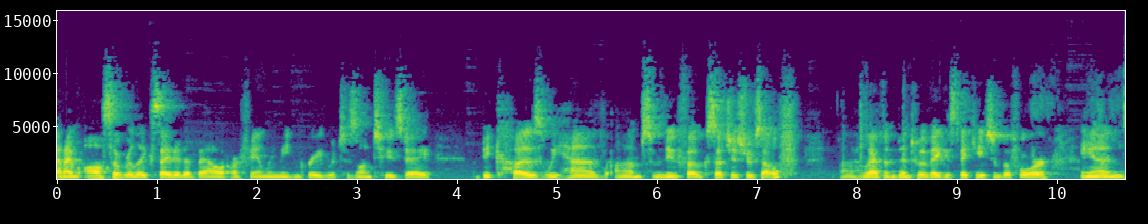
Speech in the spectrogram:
And I'm also really excited about our family meet and greet, which is on Tuesday, because we have um, some new folks, such as yourself, uh, who haven't been to a Vegas vacation before. And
